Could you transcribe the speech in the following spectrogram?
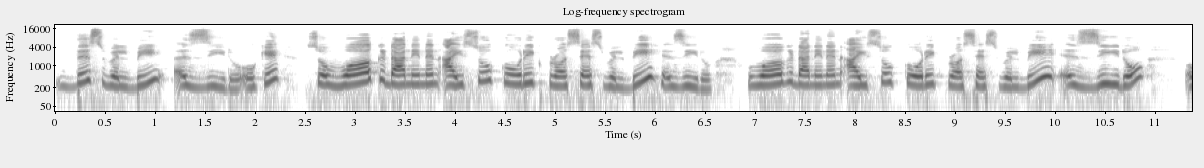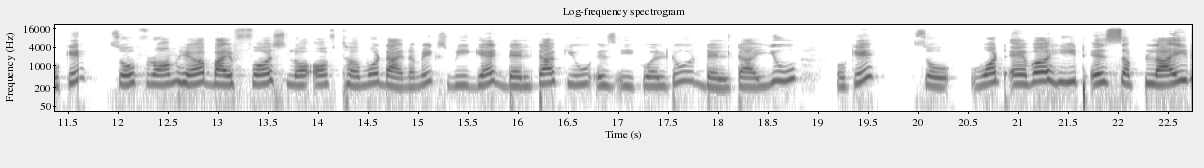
This will be a 0. Okay. So work done in an isochoric process will be 0. Work done in an isochoric process will be 0. Okay. So from here by first law of thermodynamics we get delta Q is equal to delta U. Okay. So whatever heat is supplied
